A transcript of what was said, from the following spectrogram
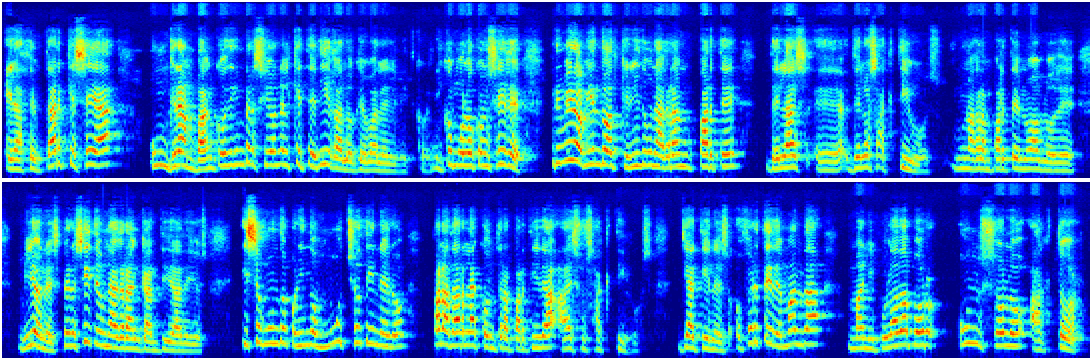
el aceptar que sea un gran banco de inversión el que te diga lo que vale el Bitcoin. ¿Y cómo lo consigue? Primero, habiendo adquirido una gran parte eh, de los activos. Una gran parte, no hablo de millones, pero sí de una gran cantidad de ellos. Y segundo, poniendo mucho dinero para dar la contrapartida a esos activos. Ya tienes oferta y demanda manipulada por un solo actor.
